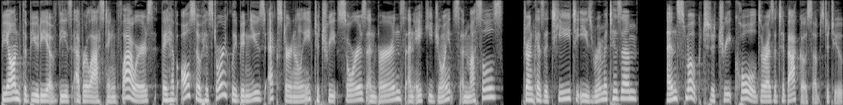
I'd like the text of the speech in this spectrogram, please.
Beyond the beauty of these everlasting flowers, they have also historically been used externally to treat sores and burns and achy joints and muscles, drunk as a tea to ease rheumatism, and smoked to treat colds or as a tobacco substitute.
